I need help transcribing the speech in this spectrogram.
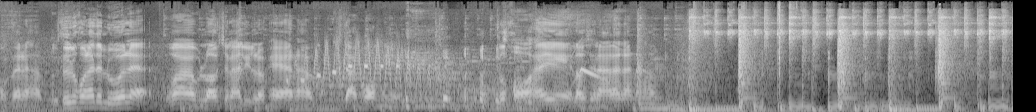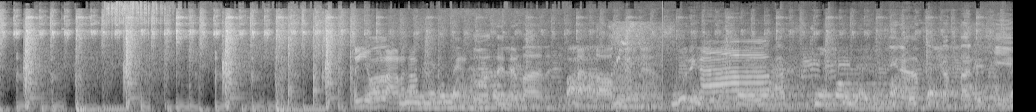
ผมด้วยนะครับคือทุกคนน่าจะรู้แล้วแหละว่าเราชนะหรือเราแพ้นะครับ จากวอร์มนี้ ก็ขอให้เราชนะแล้วกันนะครับ นี่อยู่ข้างหลังนะครับแต่งตัวเสร็จเรียบร้อยนะนั่งรอเล่นนะสวัสดีครับ นี่นะครับกัปตันทีม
